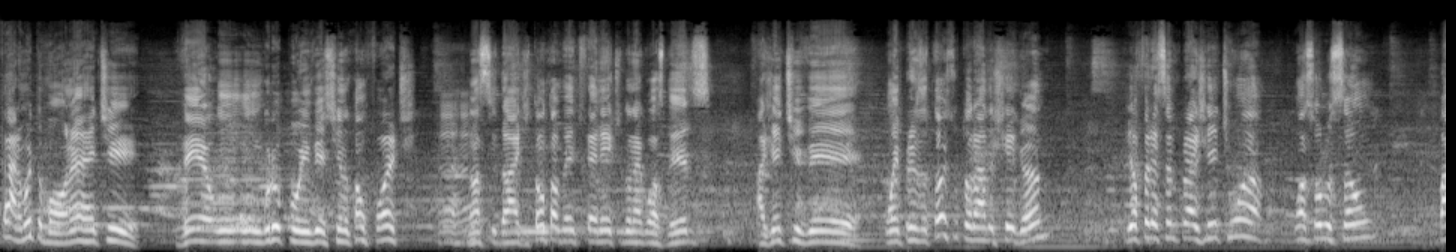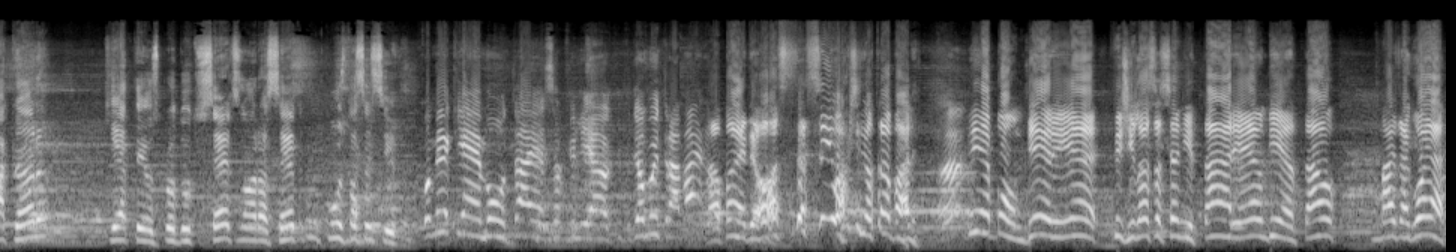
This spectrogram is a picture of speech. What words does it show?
Cara, muito bom, né? A gente vê um, um grupo investindo tão forte uhum. numa cidade totalmente diferente do negócio deles. A gente vê uma empresa tão estruturada chegando e oferecendo para a gente uma, uma solução bacana, que é ter os produtos certos na hora certa com custo acessível. Como é que é montar essa filial aqui? Deu muito trabalho? Rapaz, nossa senhora que deu trabalho. Hã? E é bombeiro, e é vigilância sanitária, é ambiental mas agora,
